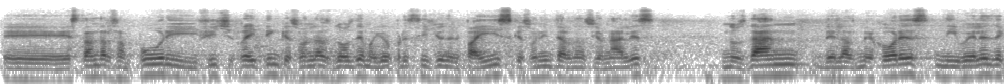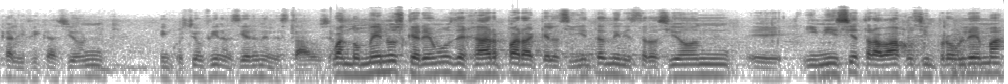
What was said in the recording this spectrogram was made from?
eh, Standard Poor's y Fitch Rating, que son las dos de mayor prestigio en el país, que son internacionales, nos dan de las mejores niveles de calificación en cuestión financiera en el Estado. cuando menos queremos dejar para que la siguiente administración eh, inicie trabajo sin problema,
